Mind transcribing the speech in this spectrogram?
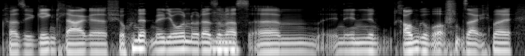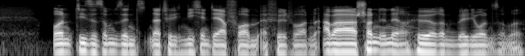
quasi Gegenklage für 100 Millionen oder Mhm. sowas ähm, in, in den Raum geworfen, sage ich mal. Und diese Summen sind natürlich nicht in der Form erfüllt worden, aber schon in einer höheren Millionensumme.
